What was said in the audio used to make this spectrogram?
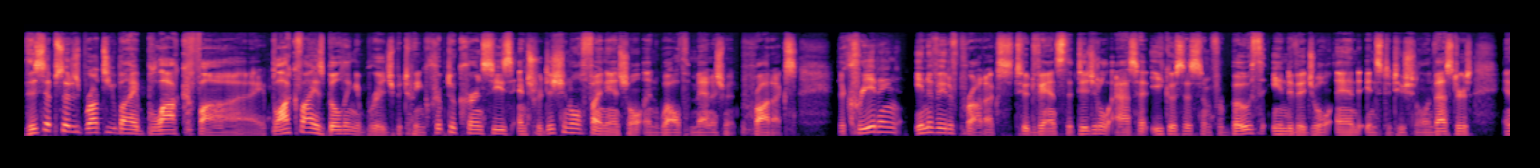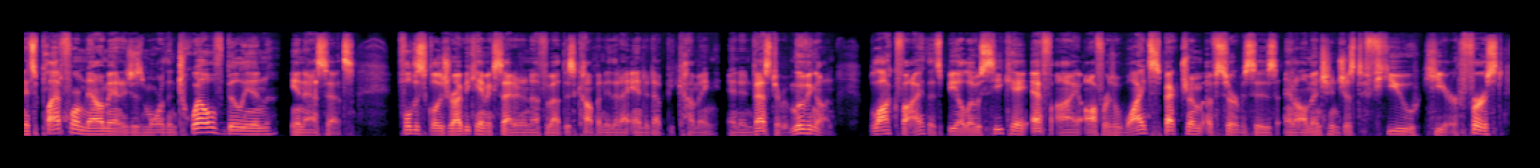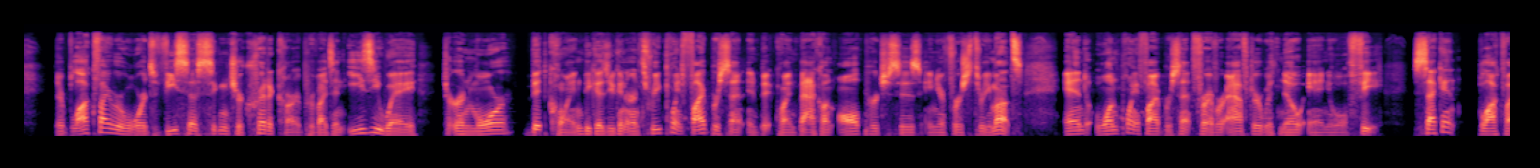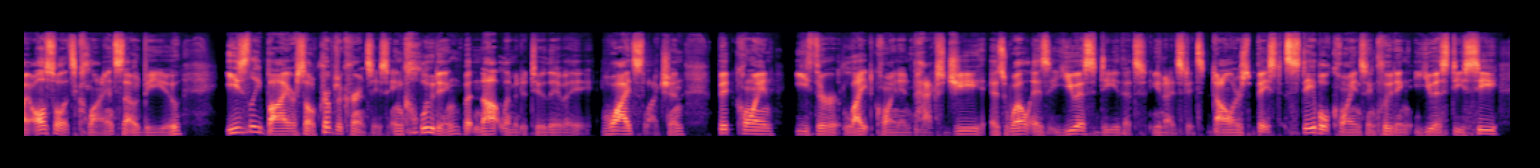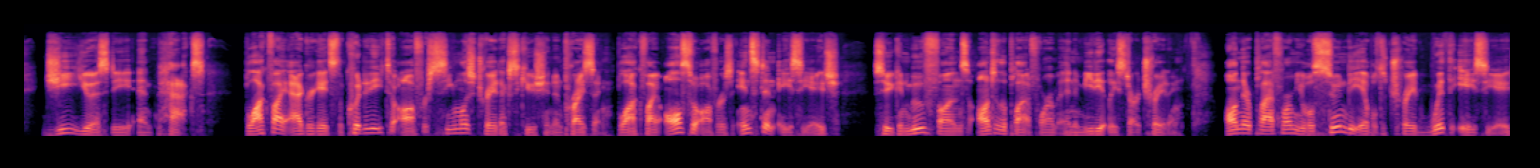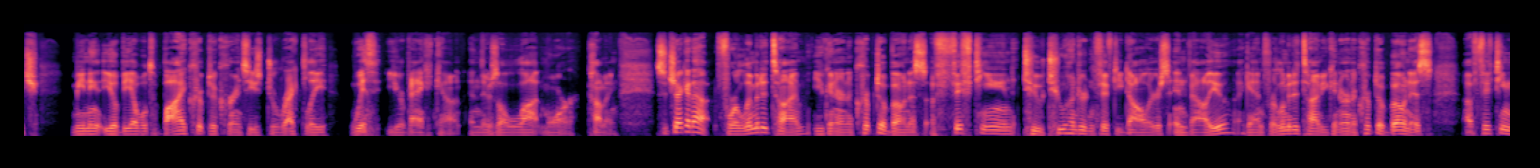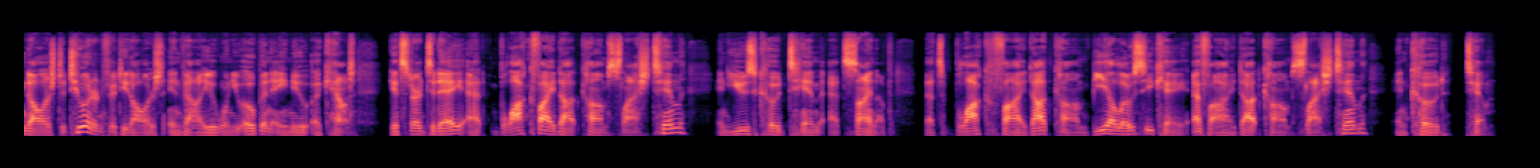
This episode is brought to you by BlockFi. BlockFi is building a bridge between cryptocurrencies and traditional financial and wealth management products. They're creating innovative products to advance the digital asset ecosystem for both individual and institutional investors, and its platform now manages more than 12 billion in assets. Full disclosure, I became excited enough about this company that I ended up becoming an investor. But moving on, BlockFi, that's B L O C K F I, offers a wide spectrum of services, and I'll mention just a few here. First, their BlockFi Rewards Visa Signature Credit Card provides an easy way to earn more Bitcoin because you can earn 3.5% in Bitcoin back on all purchases in your first three months and 1.5% forever after with no annual fee. Second, BlockFi also lets clients, that would be you, easily buy or sell cryptocurrencies, including but not limited to, they have a wide selection Bitcoin, Ether, Litecoin, and PaxG, as well as USD, that's United States dollars based stable coins, including USDC, GUSD, and PAX. BlockFi aggregates liquidity to offer seamless trade execution and pricing. BlockFi also offers instant ACH, so you can move funds onto the platform and immediately start trading. On their platform, you will soon be able to trade with ACH meaning that you'll be able to buy cryptocurrencies directly with your bank account. And there's a lot more coming. So check it out. For a limited time, you can earn a crypto bonus of 15 to $250 in value. Again, for a limited time, you can earn a crypto bonus of $15 to $250 in value when you open a new account. Get started today at blockfi.com slash Tim and use code TIM at signup. That's blockfi.com, B L O C K F I.com slash Tim and code TIM.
